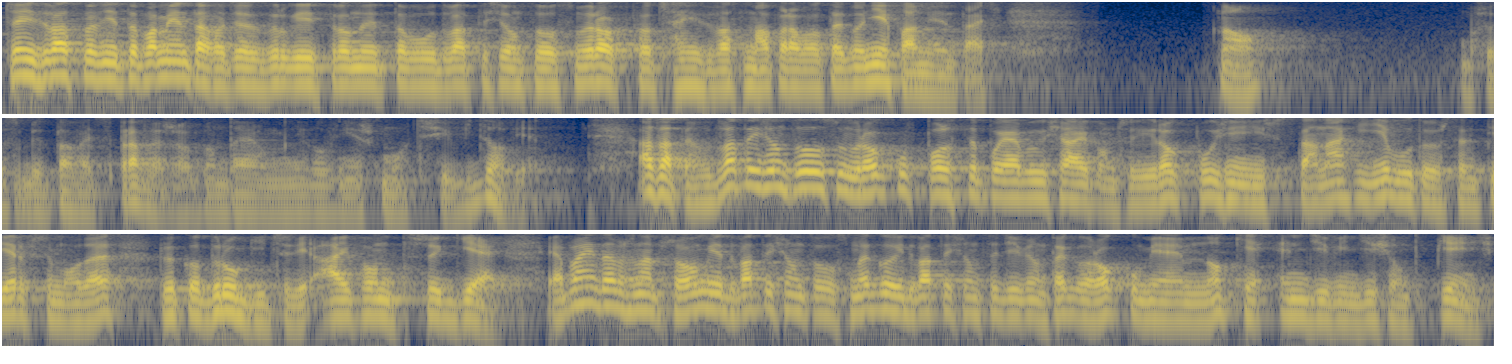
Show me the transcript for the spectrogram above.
Część z Was pewnie to pamięta, chociaż z drugiej strony to był 2008 rok, to część z Was ma prawo tego nie pamiętać. No, Muszę sobie zdawać sprawę, że oglądają mnie również młodsi widzowie. A zatem w 2008 roku w Polsce pojawił się iPhone, czyli rok później niż w Stanach i nie był to już ten pierwszy model, tylko drugi, czyli iPhone 3G. Ja pamiętam, że na przełomie 2008 i 2009 roku miałem Nokia N95.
